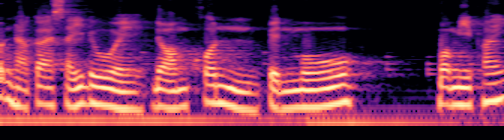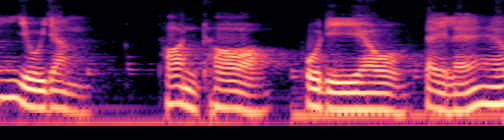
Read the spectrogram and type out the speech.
คนหากอาศัยด้วยดอมคนเป็นหมูบ่มีไผอยู่อย่างท่อนทอผู้เดียวได้แล้ว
